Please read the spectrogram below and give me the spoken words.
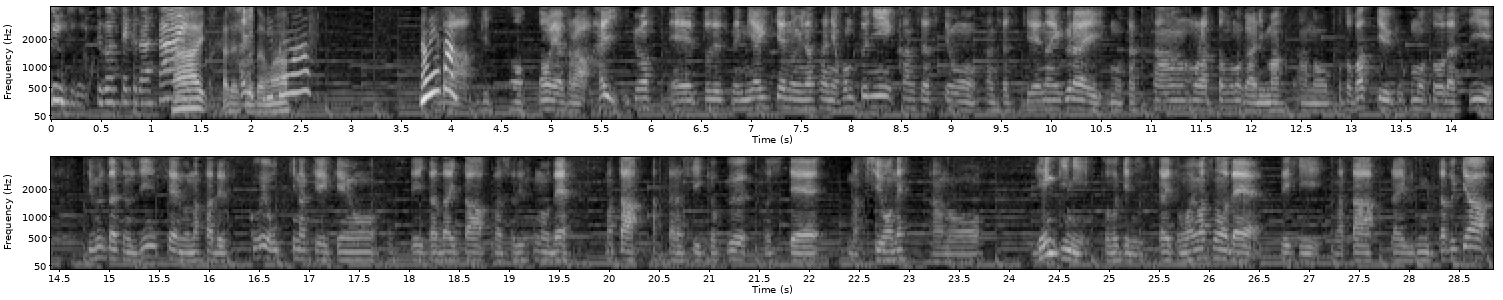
元気に過ごしてください。はい、ありがとうございます。直哉さん直哉から、はい、いきます。えーっとですね、宮城県の皆さんには本当に感謝しても感謝しきれないぐらい、もうたくさんもらったものがあります。あの、言葉っていう曲もそうだし、自分たちの人生の中ですっごい大きな経験をさせていただいた場所ですので、また新しい曲、そして、まあ、詩をね、あの、元気に届けに行きたいと思いますので、ぜひまたライブに行った時は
